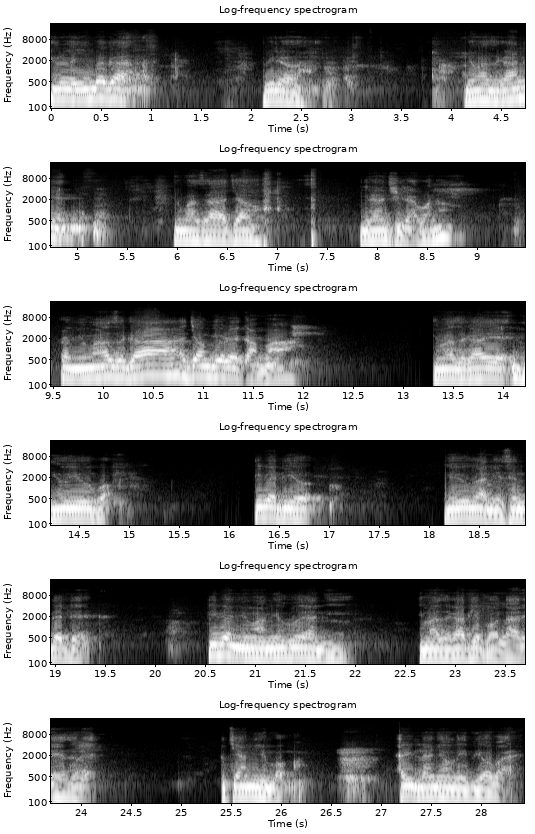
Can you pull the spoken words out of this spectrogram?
အဲ့တော့ရင်ဘက်ကပြီးတော့မြန်မာစကားနဲ့မြန်မာစာအကြောင်းညီရန်ချီတာပေါ့နော်အဲ့တော့မြန်မာစကားအကြောင်းပြောတဲ့အခါမှာမြန်မာစကားရဲ့မျိုးရိုးပေါ့ဒီဘက်တရုတ်မျိုးရိုးကနေဆင်းသက်တဲ့ဒီဘက်မြန်မာမျိုးကိုကနေမြန်မာစကားဖြစ်ပေါ်လာတယ်ဆိုတဲ့အကြမ်းမြင်ပေါ့အဲ့ဒီလမ်းကြောင်းလေးပြောပါတယ်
